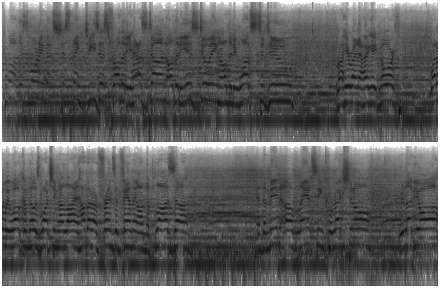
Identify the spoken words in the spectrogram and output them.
Come on, this morning, let's just thank Jesus for all that He has done, all that He is doing, all that He wants to do. Right here, right now, Highgate North. Why don't we welcome those watching online? How about our friends and family on the plaza? And the men of Lansing Correctional. We love you all.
